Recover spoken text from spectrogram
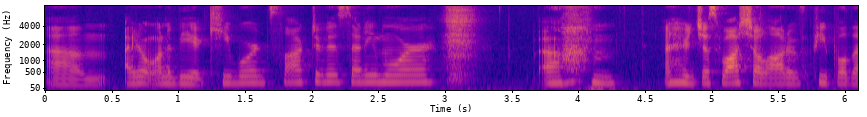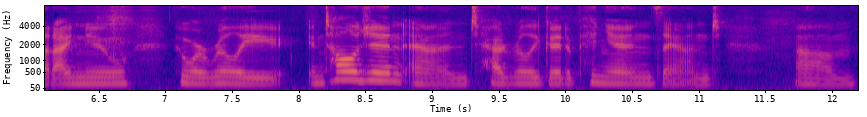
um, I don't want to be a keyboard slacktivist anymore. Um, I just watched a lot of people that I knew who were really intelligent and had really good opinions and um,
